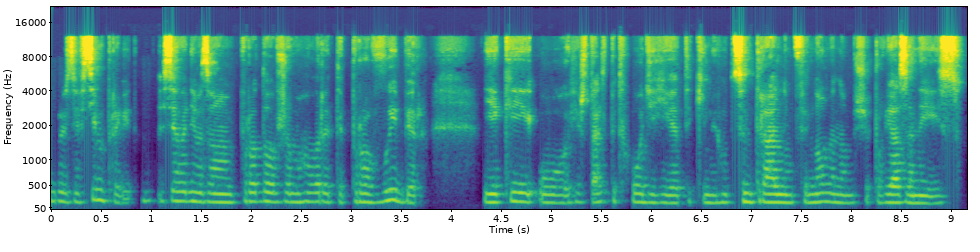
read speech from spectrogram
Друзі, всім привіт! Сьогодні ми з вами продовжуємо говорити про вибір, який у гештальт-підході є таким його центральним феноменом, що пов'язаний із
